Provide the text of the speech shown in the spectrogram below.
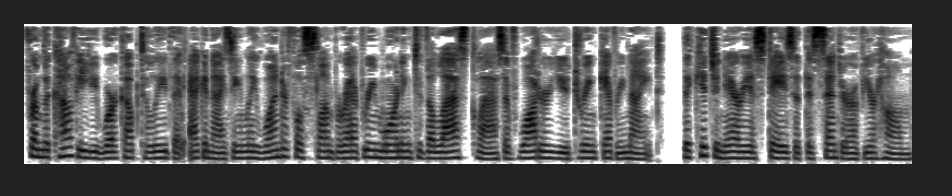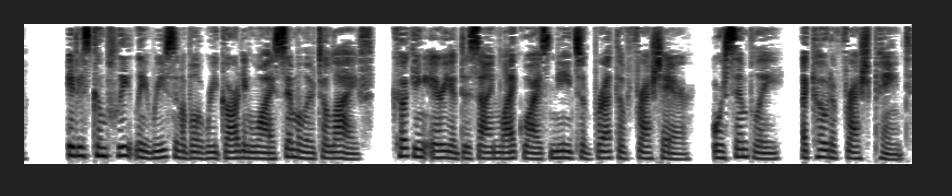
From the coffee you work up to leave that agonizingly wonderful slumber every morning to the last glass of water you drink every night, the kitchen area stays at the center of your home. It is completely reasonable regarding why, similar to life, cooking area design likewise needs a breath of fresh air, or simply, a coat of fresh paint.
